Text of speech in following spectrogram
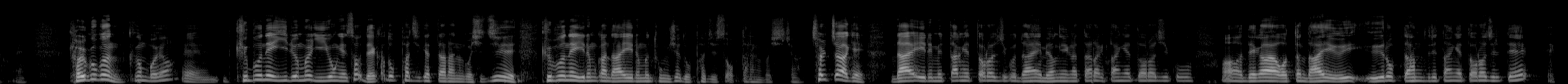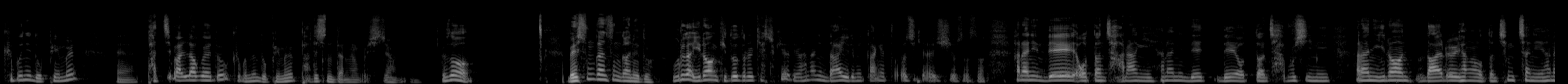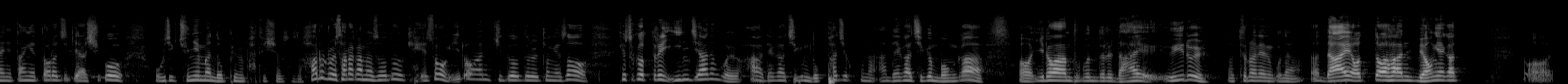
에. 결국은 그건 뭐예요? 예, 그분의 이름을 이용해서 내가 높아지겠다라는 것이지 그분의 이름과 나의 이름은 동시에 높아질 수 없다는 것이죠. 철저하게 나의 이름이 땅에 떨어지고 나의 명예가 땅에 떨어지고 어, 내가 어떤 나의 의, 롭다함들이 땅에 떨어질 때 그분이 높임을 예, 받지 말라고 해도 그분은 높임을 받으신다는 것이죠. 그래서 매 순간순간에도 우리가 이러한 기도들을 계속해야 돼요. 하나님 나의 이름이 땅에 떨어지게 해 주시옵소서. 하나님 내 어떤 자랑이 하나님 내, 내 어떤 자부심이 하나님 이런 나를 향한 어떤 칭찬이 하나님 땅에 떨어지게 하시고 오직 주님만 높임을 받으시옵소서. 하루를 살아가면서도 계속 이러한 기도들을 통해서 계속 그것들을 인지하는 거예요. 아 내가 지금 높아졌구나. 아 내가 지금 뭔가 어, 이러한 부분들을 나의 의를 드러내는구나. 나의 어떠한 명예가 어,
